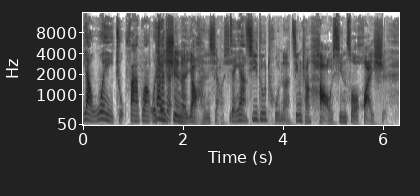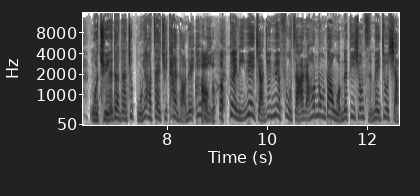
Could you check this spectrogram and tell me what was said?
要为主发光。我觉得，但是呢，要很小心。怎样基督徒呢，经常好心做坏事。我觉得呢，就不要再去探讨那，因为 你对你越讲就越复杂，然后弄到我们的弟兄姊妹就想，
